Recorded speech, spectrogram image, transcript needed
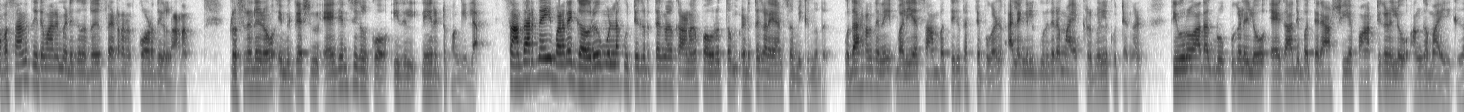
അവസാന തീരുമാനമെടുക്കുന്നത് ഫെഡറൽ കോടതികളാണ് പ്രസിഡന്റിനോ ഇമിഗ്രേഷൻ ഏജൻസികൾക്കോ ഇതിൽ നേരിട്ട് പങ്കില്ല. സാധാരണയായി വളരെ ഗൗരവമുള്ള കുറ്റകൃത്യങ്ങൾക്കാണ് പൗരത്വം എടുത്തു കളയാൻ ശ്രമിക്കുന്നത്. ഉദാഹരണത്തിന് വലിയ സാമ്പത്തിക തട്ടിപ്പുകൾ അല്ലെങ്കിൽ ഗുരുതരമായ ക്രിമിനൽ കുറ്റങ്ങൾ തീവ്രവാദ ഗ്രൂപ്പുകളിലോ ഏകാധിപത്യ രാഷ്ട്രീയ പാർട്ടികളിലോ അംഗമായിരിക്കുക.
